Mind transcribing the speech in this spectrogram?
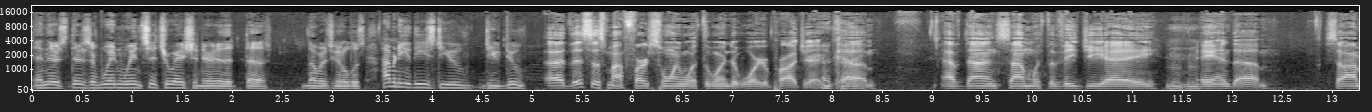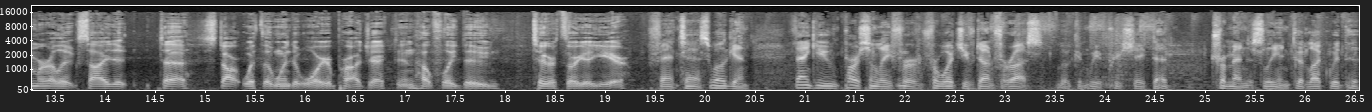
And there's there's a win-win situation there that uh, nobody's going to lose. How many of these do you do you do? Uh, this is my first one with the Wounded Warrior Project. Okay. Um, I've done some with the VGA, Mm-hmm. and um, so I'm really excited to start with the Wounded Warrior Project and hopefully do two or three a year. Fantastic. Well, again, thank you personally for, for what you've done for us, Luke, and we appreciate that tremendously. And good luck with the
